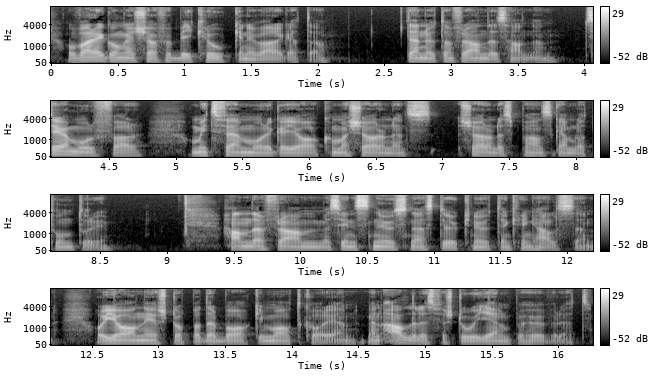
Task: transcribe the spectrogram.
Och varje gång jag kör förbi kroken i Vargata, den utanför Andeshamnen, ser jag morfar och mitt femåriga jag komma körandes, körandes på hans gamla Tontori. Han där fram med sin snusnäsduk knuten kring halsen och jag nerstoppad där bak i matkorgen med en alldeles för stor hjälm på huvudet.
